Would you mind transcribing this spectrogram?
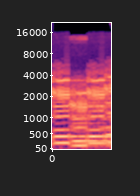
Mm-hmm.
